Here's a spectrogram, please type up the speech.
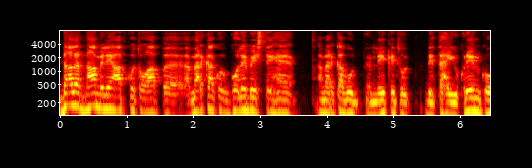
डॉलर ना मिले आपको तो आप अमेरिका को गोले बेचते हैं, अमेरिका वो लेके तो देता है यूक्रेन को।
